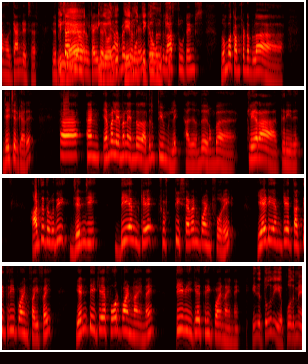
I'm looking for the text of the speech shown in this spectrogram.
அங்க ஒரு கேண்டிடேட் சார் இது பிச்சாண்டி அவர்கள் கையில் இங்க வந்து தேமுதிகவும் முக்கியம். லாஸ்ட் டூ டைம்ஸ் ரொம்ப கம்ஃபர்டபுளாக ஜெயிச்சிருக்காரு. அண்ட் எம்எல்ஏ மேலே எந்த ஒரு அதிருப்தியும் இல்லை. அது வந்து ரொம்ப கிளியராக தெரியுது. அடுத்த தொகுதி Gingee DMK fifty seven point four eight ADMK thirty three point five five NTK four point nine nine TVK three point nine nine இந்த தொகுதி எப்போதுமே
